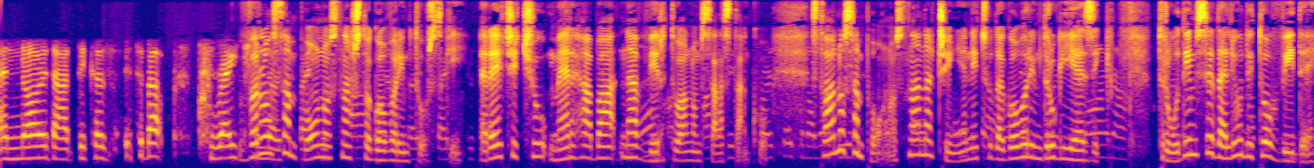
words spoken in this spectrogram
and know that because it's about creating Vrlo sam ponosna što govorim turski. Reći ću merhaba na virtualnom sastanku. Stvarno sam ponosna na činjenicu da govorim drugi jezik. Trudim se da ljudi to vide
